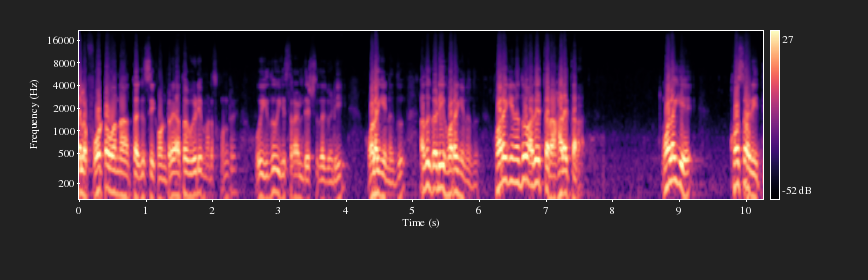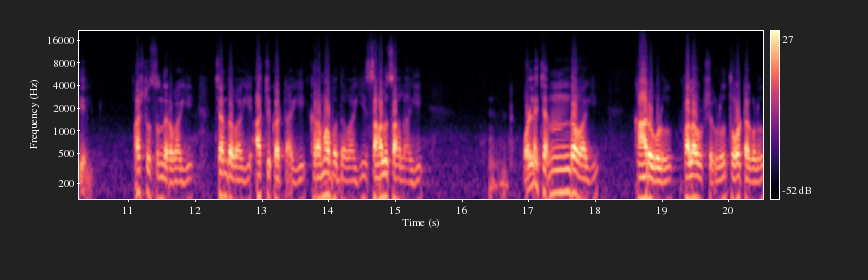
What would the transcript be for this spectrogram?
ಎಲ್ಲ ಫೋಟೋವನ್ನು ತೆಗೆಸಿಕೊಂಡ್ರೆ ಅಥವಾ ವಿಡಿಯೋ ಮಾಡಿಸ್ಕೊಂಡ್ರೆ, ಓ, ಇದು ಇಸ್ರಾಯೇಲ್ ದೇಶದ ಗಡಿ, ಒಳಗಿನದು, ಅದು ಗಡಿ ಹೊರಗಿನದು. ಹೊರಗಿನದು ಅದೇ ಥರ ಹಳೆ ಥರ ಒಳಗೆ ಹೊಸ ರೀತಿಯಲ್ಲಿ, ಅಷ್ಟು ಸುಂದರವಾಗಿ, ಚಂದವಾಗಿ, ಅಚ್ಚುಕಟ್ಟಾಗಿ, ಕ್ರಮಬದ್ಧವಾಗಿ, ಸಾಲು ಸಾಲಾಗಿ, ಒಳ್ಳೆ ಚಂದವಾಗಿ ಕಾಡುಗಳು, ಫಲವೃಕ್ಷಗಳು, ತೋಟಗಳು,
